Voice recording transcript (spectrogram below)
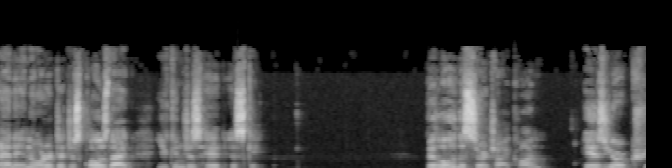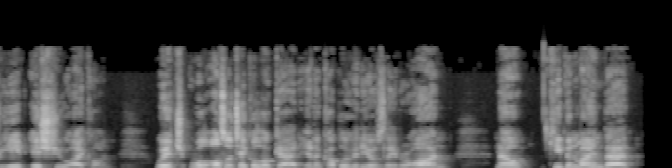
And in order to just close that, you can just hit escape. Below the search icon is your create issue icon, which we'll also take a look at in a couple of videos later on. Now, keep in mind that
